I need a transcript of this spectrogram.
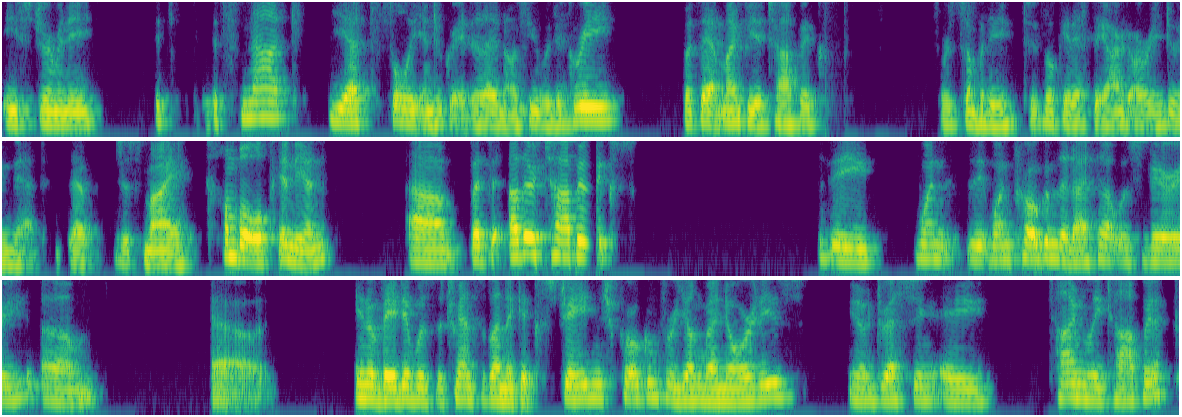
East Germany. It's it's not yet fully integrated. I don't know if you would agree but that might be a topic for somebody to look at if they aren't already doing that. That just my humble opinion. Uh, but the other topics, the one the one program that I thought was very um, uh, innovative was the Transatlantic Exchange Program for Young Minorities. You know, addressing a timely topic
